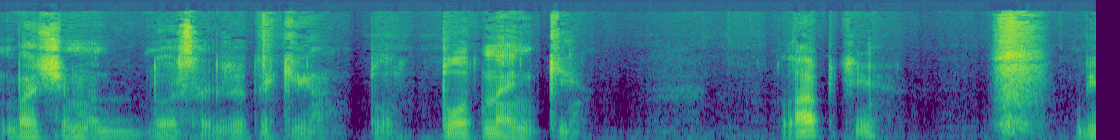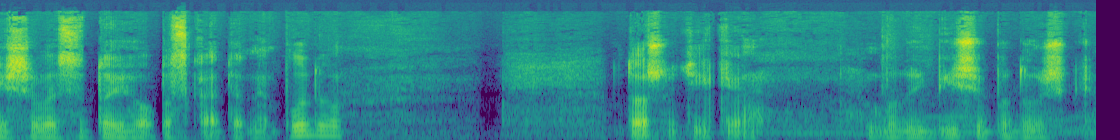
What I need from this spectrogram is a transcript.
Бачимо досить вже такі плотненькі лапті. Більше висоту його опускати не буду. То, що тільки будуть більше подушки.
